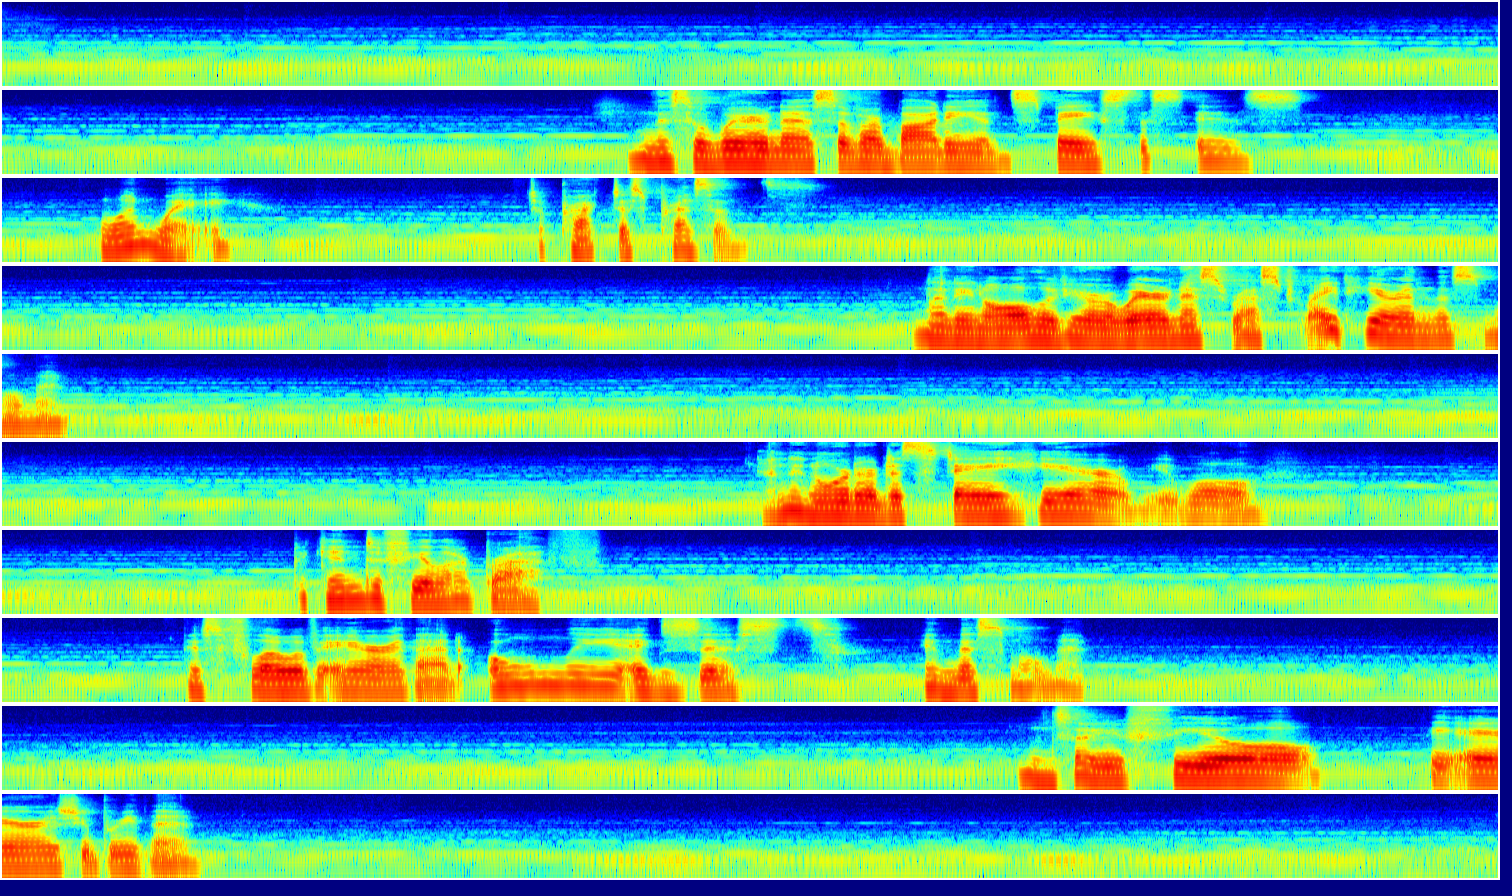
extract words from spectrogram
This awareness of our body and space, this is one way to practice presence. Letting all of your awareness rest right here in this moment. And in order to stay here, we will begin to feel our breath. This flow of air that only exists in this moment. And so you feel the air as you breathe in.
